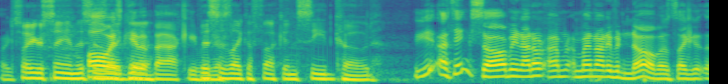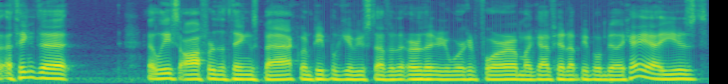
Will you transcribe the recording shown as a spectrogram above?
Like So you're saying this always is like give a, it back. Even This if- is like a fucking seed code. yeah, I think so. I mean, I don't. I'm, I might not even know, but it's like I think that at least offer the things back when people give you stuff that, or that you're working for them. Like I've hit up people and be like, "Hey, I used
